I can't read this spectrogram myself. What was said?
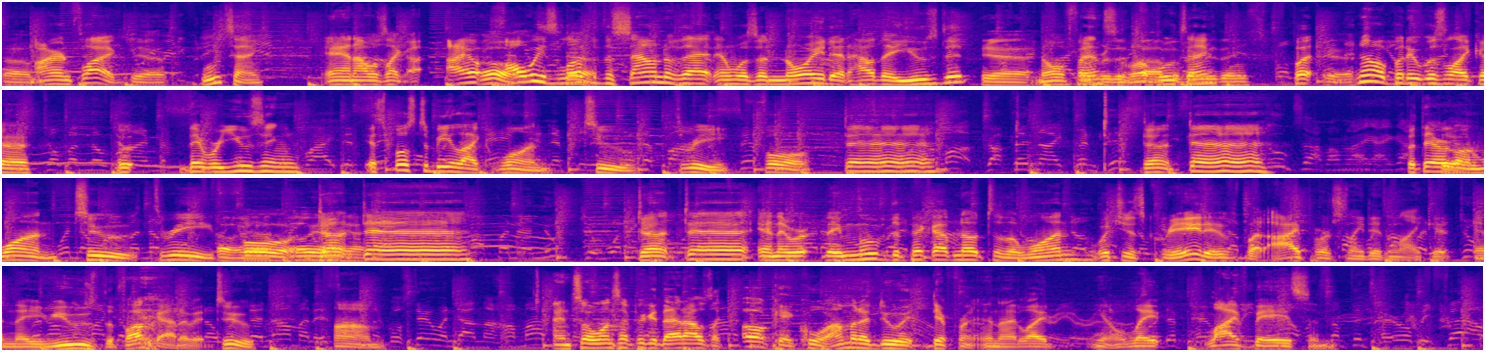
Iron Flag, Yeah. Wu Tang. and I was like, I, I Oh, always loved yeah. the sound of that and was annoyed at how they used it. Yeah, No offense, love Wu Tang, but Yeah. no, but it was like a. it- they were using. It's supposed to be like one, two, three, four, da, da, da. But they were Yeah. going one, two, three, Oh, four, Oh, yeah, da, da, and they were they moved the pickup note to the one, which is creative, but I personally didn't like it, and they used the fuck out of it too. Um, and so once I figured that out, I was like, okay, cool, I'm gonna do it different, and I like you know late live bass and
